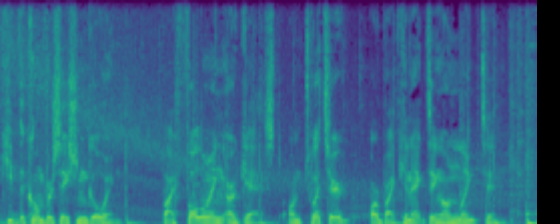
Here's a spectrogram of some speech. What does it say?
Keep the conversation going by following our guest on Twitter or by connecting on LinkedIn.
